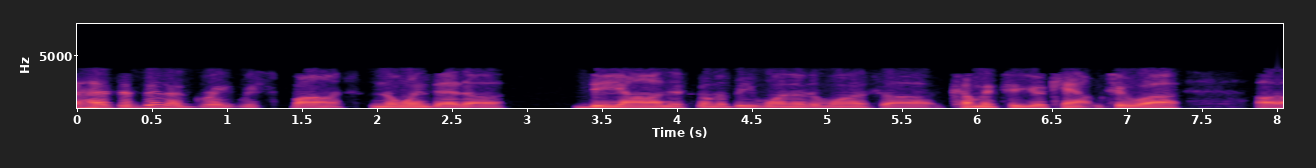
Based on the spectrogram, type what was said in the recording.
Has there been a great response knowing that uh, Deion is going to be one of the ones uh, coming to your camp to uh, uh,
